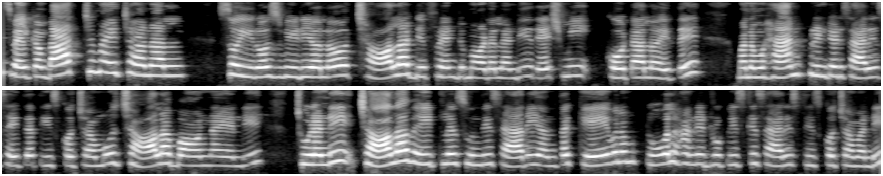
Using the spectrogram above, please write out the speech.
Friends welcome back to my channel. So ఈ రోజు వీడియోలో చాలా డిఫరెంట్ మోడల్ అండి. రేష్మి కోటాలో అయితే మనము హ్యాండ్ ప్రింటెడ్ శారీస్ అయితే తీసుకొచ్చాము. చాలా బాగున్నాయండి. చూడండి చాలా వెయిట్ లెస్ ఉంది శారీ అంతా. కేవలం ట్వెల్వ్ హండ్రెడ్ రూపీస్కి శారీస్ తీసుకొచ్చామండి.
